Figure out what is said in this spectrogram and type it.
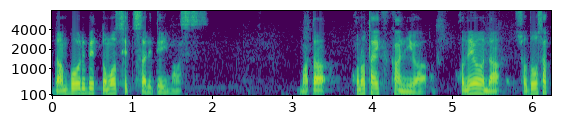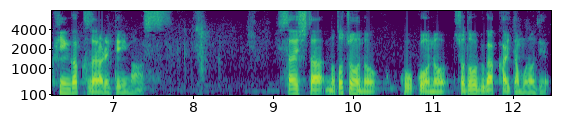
段ボールベッドも設置されています。また、この体育館にはこのような書道作品が飾られています。被災した能登町の高校の書道部が書いたもので、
